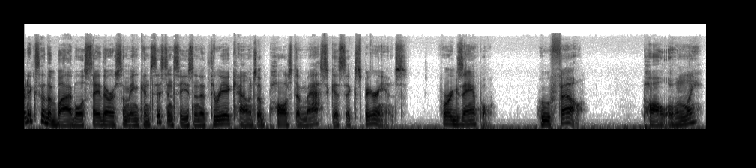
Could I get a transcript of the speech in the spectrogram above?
Critics of the Bible say there are some inconsistencies in the three accounts of Paul's Damascus experience. For example, who fell? Paul only?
